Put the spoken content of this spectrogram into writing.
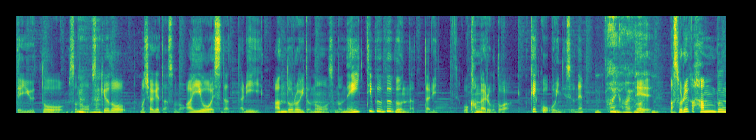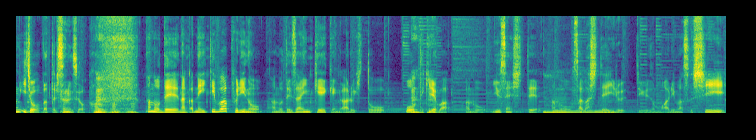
で言うとその先ほど申し上げたその iOS だったり Android のそのネイティブ部分だったりを考えることは結構多いんですよね。はいはいはい。で、まあ、それが半分以上だったりするんですよ。なのでなんかネイティブアプリのあのデザイン経験がある人をできればあの優先してあうん。の探しているっていうのもありますし、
